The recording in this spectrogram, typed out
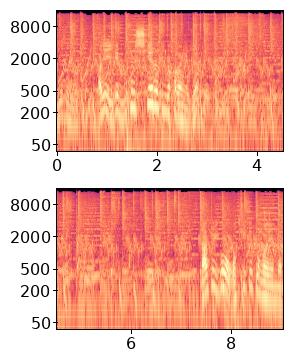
무슨 아니 이게 무슨 시계를 생각하는 거지? 난 또 이거 어떻게 깼던 거야 옛날에.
